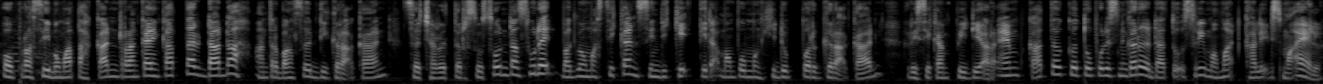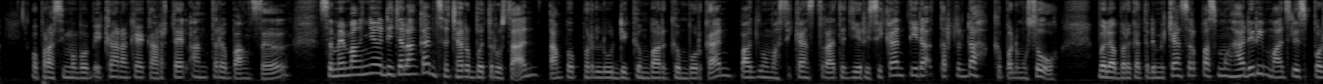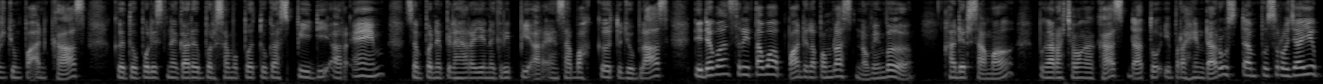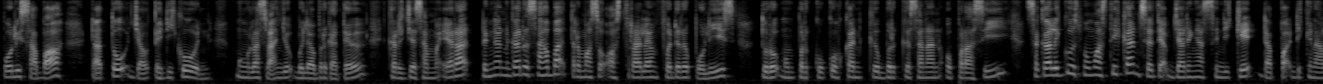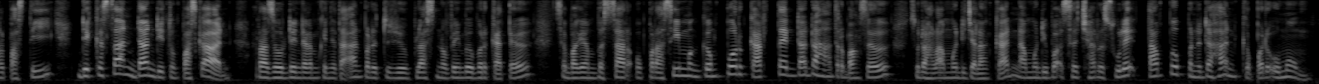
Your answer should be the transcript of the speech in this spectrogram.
Operasi mematahkan rangkaian katal dadah antarabangsa digerakkan secara tersusun dan sulit bagi memastikan sindiket tidak mampu menghidup pergerakan, risikan PDRM kata Ketua Polis Negara Datuk Seri Muhammad Khalid Ismail. Operasi membabitkan rangkaian kartel antarabangsa sememangnya dijalankan secara berterusan tanpa perlu digembar-gemburkan bagi memastikan strategi risikan tidak terdedah kepada musuh. Beliau berkata demikian selepas menghadiri majlis perjumpaan khas Ketua Polis Negara bersama petugas PDRM PRM sempena pilihan raya negeri PRN Sabah ke-17 di Dewan Seri Tawar pada 18 November. Hadir sama pengarah cawangan khas Datuk Ibrahim Darus dan Pesuruhjaya Polis Sabah Datuk Jauteh Dikun. Mengulas lanjut beliau berkata, kerjasama erat dengan negara sahabat termasuk Australian Federal Police turut memperkukuhkan keberkesanan operasi sekaligus memastikan setiap jaringan sindiket dapat dikenal pasti, dikesan dan ditumpaskan. Razordin dalam kenyataan pada 17 November berkata, sebahagian besar operasi menggempur kartel dadah antarabangsa sudah lama dijalankan namun dibuat secara sulit tanpa pendedahan kepada umum.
